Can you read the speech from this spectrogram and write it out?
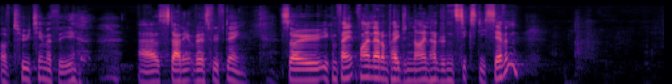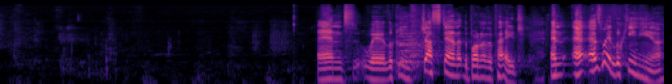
of 2 Timothy, uh, starting at verse 15. So you can find that on page 967. And we're looking just down at the bottom of the page. And as we're looking here,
